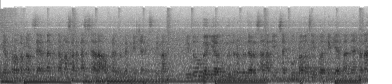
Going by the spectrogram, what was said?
dengan protokol kesehatan kita melaksanakan secara offline untuk medication experiment itu bagi aku benar-benar sangat insightful banget sih buat kegiatannya karena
